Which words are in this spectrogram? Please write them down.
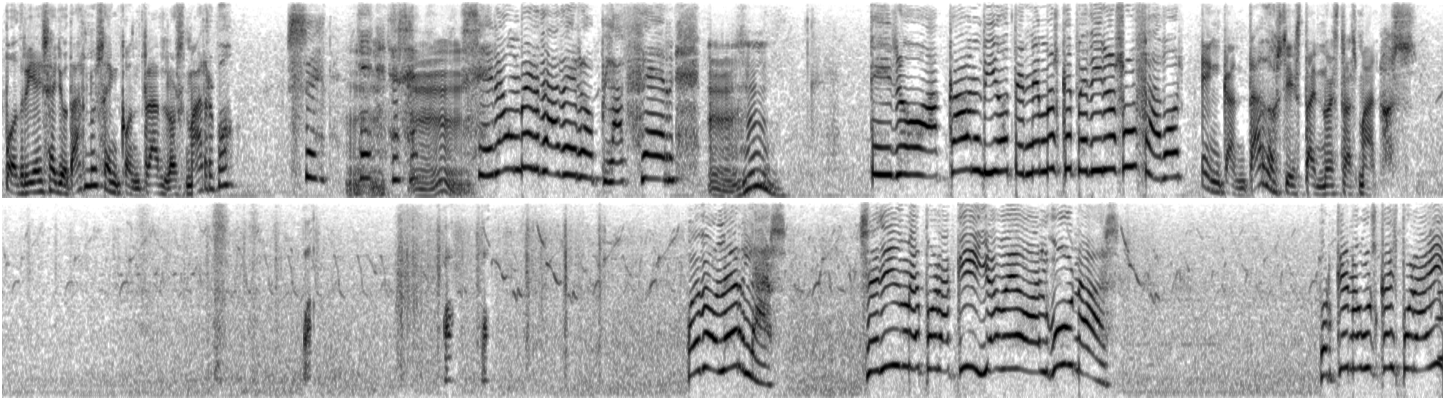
¿Podríais ayudarnos a encontrar los Marvo? Se- eh, se- será un verdadero placer, Ujú. pero a cambio tenemos que pediros un favor. Encantados si está en nuestras manos. Puedo olerlas. Seguidme por aquí, ya veo algunas. ¿Por qué no buscáis por ahí?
